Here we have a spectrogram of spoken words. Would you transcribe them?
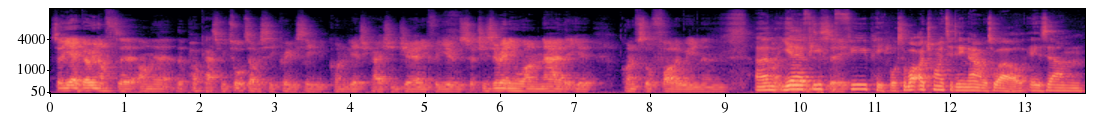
So yeah, going off to on the, the podcast, we talked obviously previously kind of the education journey for you. as Such is there anyone now that you're kind of still following and Um, Kind of yeah, a few few people. So what I try to do now as well is um,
